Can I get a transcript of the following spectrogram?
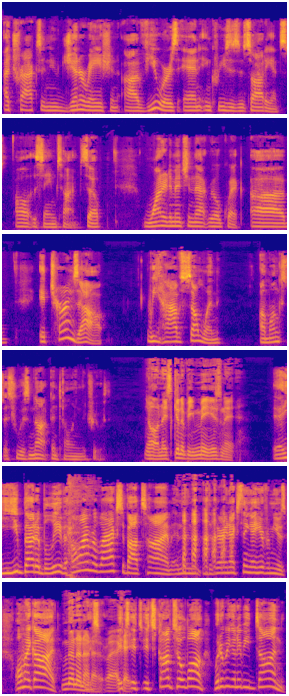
attracts a new generation of viewers and increases its audience all at the same time. So, wanted to mention that real quick. Uh, it turns out we have someone amongst us who has not been telling the truth. Oh, and it's going to be me, isn't it? You better believe it. Oh, I'm relaxed about time, and then the very next thing I hear from you is, "Oh my God, no, no, no, no, right? Okay. It's, it's it's gone so long. When are we going to be done?"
